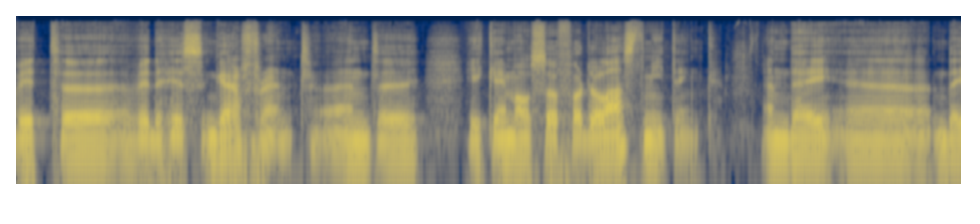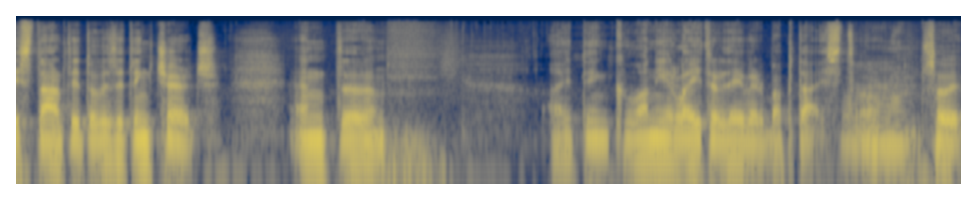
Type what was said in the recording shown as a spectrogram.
with with his girlfriend and he came also for the last meeting and they they started visiting church and I think one year later they were baptized. Wow. so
